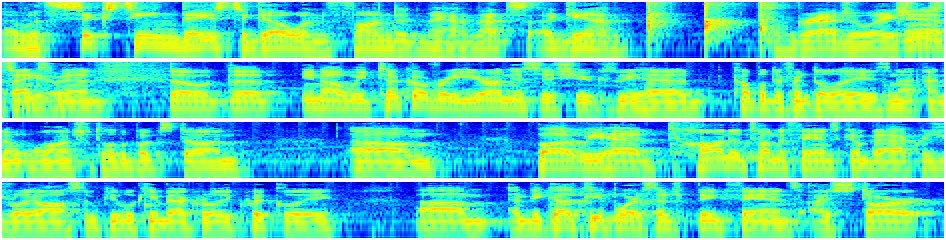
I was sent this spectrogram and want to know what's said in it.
uh, with 16 days to go and funded, man. That's, again, congratulations Yeah, thanks, you. man. So the you know we took over a year on this issue because we had a couple different delays, and I, I don't launch until the book's done. Um, but we had ton and ton of fans come back, which is really awesome. People came back really quickly, um, and because people are such big fans, I start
